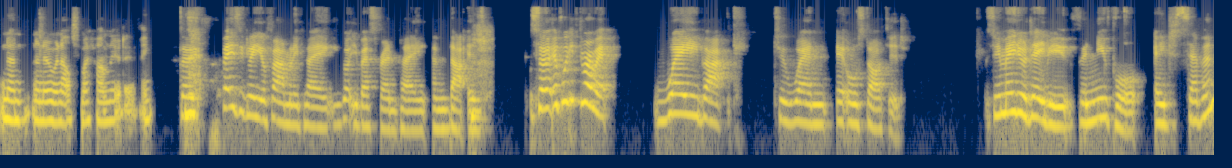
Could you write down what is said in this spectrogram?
no, no one else in my family, I don't think. So basically, your family playing, you've got your best friend playing, and that is. so if we throw it way back to when it all started, so you made your debut for Newport, age seven,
